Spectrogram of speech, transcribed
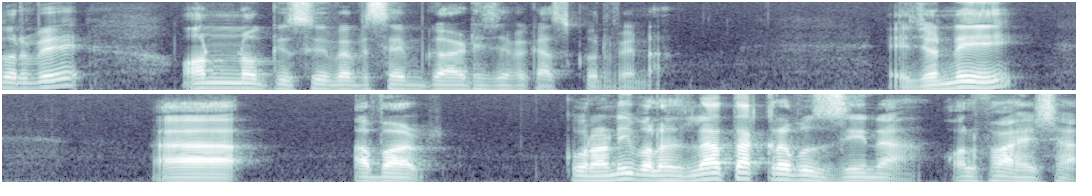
করবে, অন্য কিছু এভাবে সেফগার্ড হিসেবে কাজ করবে না। এই জন্যেই আবার কোরআনই বলা হয়েছে, লা তাকরাবুজ জিনা অল ফাহেসা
